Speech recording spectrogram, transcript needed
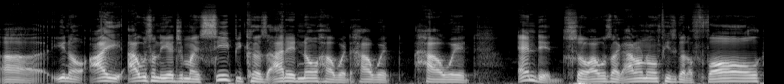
Uh, you know, I I was on the edge of my seat because I didn't know how it how it how it ended. So I was like, I don't know if he's gonna fall.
